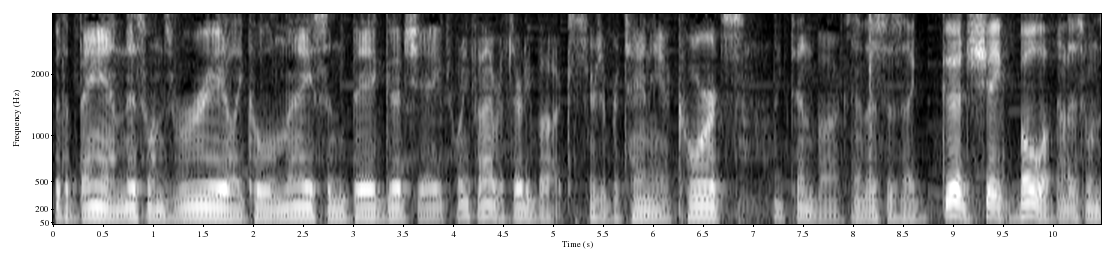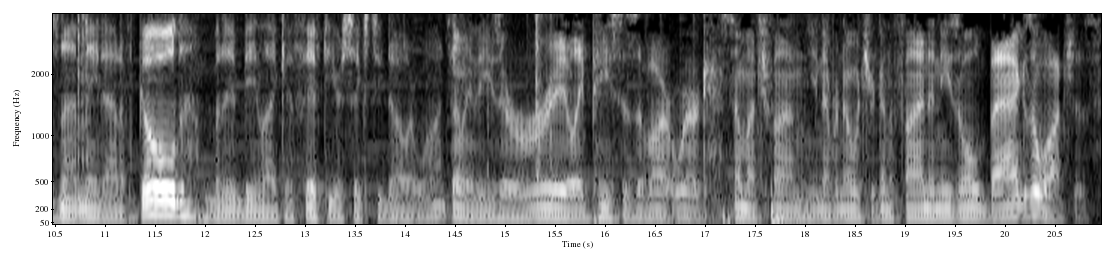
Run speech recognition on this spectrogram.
With a band, this one's really cool. Nice and big, good shape. 25 or 30 bucks. Here's a Britannia Quartz like 10 bucks. Now this is a good shaped bullet. Now this one's not made out of gold, but it'd be like a 50 or $60 watch. Some of these are really pieces of artwork. So much fun. You never know what you're gonna find in these old bags of watches.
